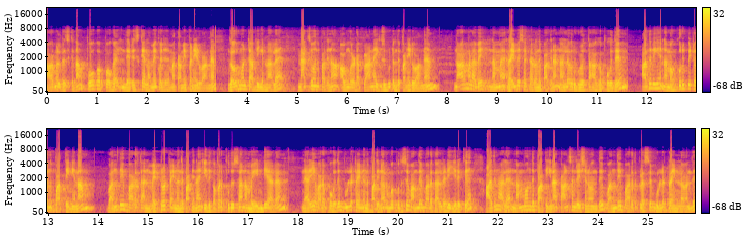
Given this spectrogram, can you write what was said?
நார்மல் ரிஸ்க் தான். போக போக இந்த ரிஸ்க் எல்லாமே கொஞ்சமாக கம்மி பண்ணிடுவாங்க. கவர்மெண்ட் அப்படிங்கிறனால மேக்ஸிமம் வந்து பார்த்தீங்கன்னா அவங்களோட பிளானை எக்ஸிக்யூட் வந்து பண்ணிடுவாங்க. நார்மலாகவே நம்ம ரயில்வே செக்டர் வந்து பார்த்தீங்கன்னா நல்ல ஒரு குரோத்தாக தான் ஆக போகுது அதுலேயே நம்ம குறிப்பிட்டு வந்து பார்த்தீங்கன்னா Vande Bharat and metro train வந்து பார்த்தீங்கன்னா இதுக்கப்புறம் புதுசாக நம்ம இந்தியாவில் நிறைய வரப்போகுது. புல்லட் ட்ரெயின் வந்து பார்த்தீங்கன்னா ரொம்ப புதுசு. வந்தே பாரத் ஆல்ரெடி இருக்குது அதனால நம்ம வந்து பார்த்தீங்கன்னா கான்சன்ட்ரேஷன் வந்து வந்தே பாரத் ப்ளஸ் புல்லட் ட்ரெயினில் வந்து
